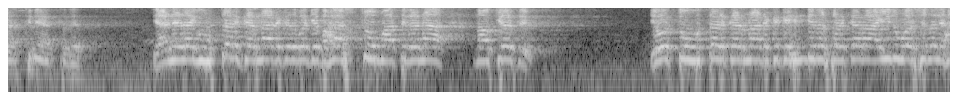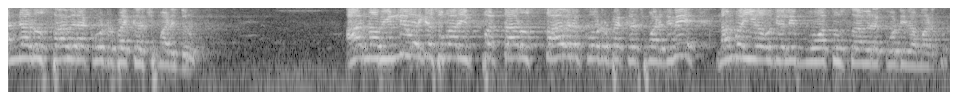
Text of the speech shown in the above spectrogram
ಜಾಸ್ತಿನೇ ಆಗ್ತದೆ. ಎರಡನೇದಾಗಿ ಉತ್ತರ ಕರ್ನಾಟಕದ ಬಗ್ಗೆ ಬಹಳಷ್ಟು ಮಾತುಗಳನ್ನ ನಾವು ಕೇಳ್ತೇವೆ. ಇವತ್ತು ಉತ್ತರ ಕರ್ನಾಟಕಕ್ಕೆ ಹಿಂದಿನ ಸರ್ಕಾರ ಐದು ವರ್ಷದಲ್ಲಿ ಹನ್ನೆರಡು ಸಾವಿರ ಕೋಟಿ ರೂಪಾಯಿ ಖರ್ಚು ಮಾಡಿದ್ರು. ಆದ್ರೆ ನಾವು ಇಲ್ಲಿವರೆಗೆ ಸುಮಾರು ಇಪ್ಪತ್ತಾರು ಸಾವಿರ ಕೋಟಿ ರೂಪಾಯಿ ಖರ್ಚು ಮಾಡಿದ್ದೀವಿ. ನಮ್ಮ ಈ ಅವಧಿಯಲ್ಲಿ ಮೂವತ್ತು ಸಾವಿರ ಕೋಟಿ ನಾವು ಮಾಡ್ತೀವಿ.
